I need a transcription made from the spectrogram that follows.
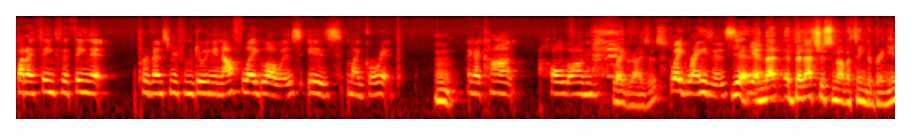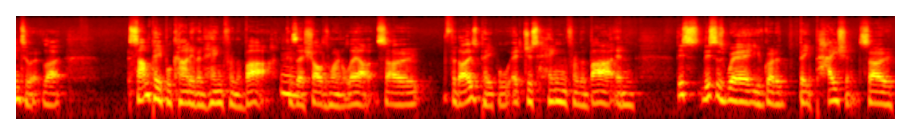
But I think the thing that prevents me from doing enough leg lowers is my grip. Mm. Like I can't hold on Leg raises. leg raises. Yeah, and that but that's just another thing to bring into it. Like some people can't even hang from the bar because their mm. shoulders won't allow it. So for those people, it just hanging from the bar and this this is where you've got to be patient. So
